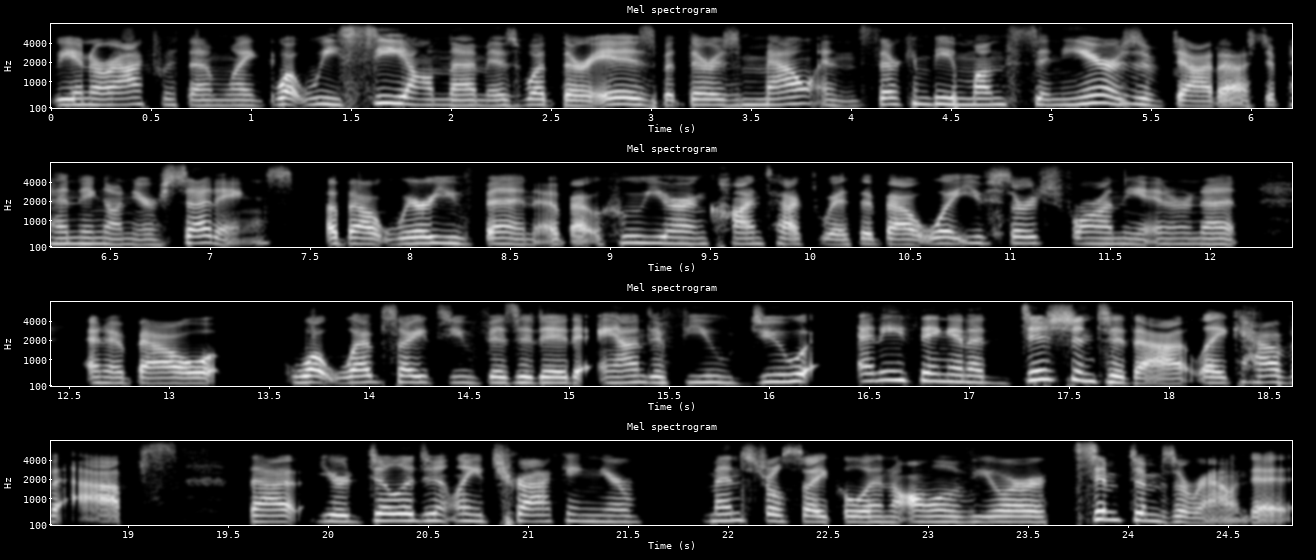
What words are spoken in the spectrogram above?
we interact with them like what we see on them is what there is but there's mountains. There can be months and years of data depending on your settings about where you've been about who you're in contact with about what you've searched for on the internet and about what websites you visited. And if you do anything in addition to that like have apps that you're diligently tracking your menstrual cycle and all of your symptoms around it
